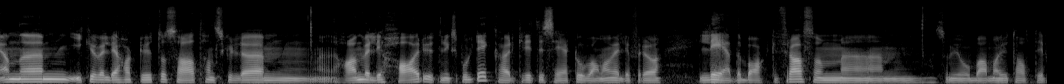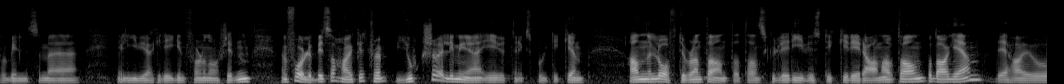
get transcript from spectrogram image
Han uh, gikk jo veldig hardt ut og sa at han skulle um, ha en veldig hard utenrikspolitikk. Har kritisert Obama veldig for å lede bakfra, som, uh, som jo Obama uttalte i forbindelse med, med Libya-krigen for noen år siden. Men foreløpig så har jo ikke Trump gjort så veldig mye i utenrikspolitikken. Han lovte jo bl.a. at han skulle rive i stykker Iran-avtalen på dag én. Det har jo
